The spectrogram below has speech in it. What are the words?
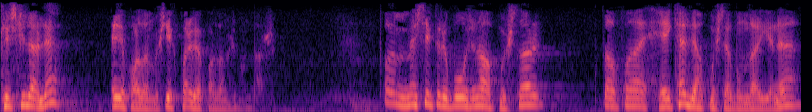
keskilerle ev yaparlarmış. Yekpare ev yaparlarmış bunlar. Tabii meslekleri bolca ne yapmışlar? Bu defa heykel yapmışlar bunlar yine.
